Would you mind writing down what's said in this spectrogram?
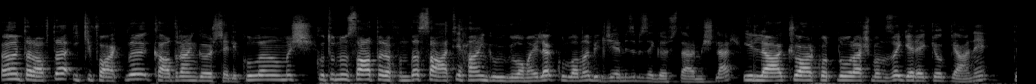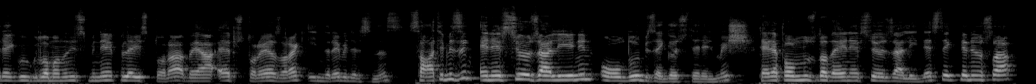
Ön tarafta iki farklı kadran görseli kullanılmış. Kutunun sağ tarafında saati hangi uygulamayla kullanabileceğimizi bize göstermişler. İlla QR kodla uğraşmanıza gerek yok yani. Direkt uygulamanın ismini Play Store'a veya App Store'a yazarak indirebilirsiniz. Saatimizin NFC özelliğinin olduğu bize gösterilmiş. Telefonunuzda da NFC özelliği destekleniyorsa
